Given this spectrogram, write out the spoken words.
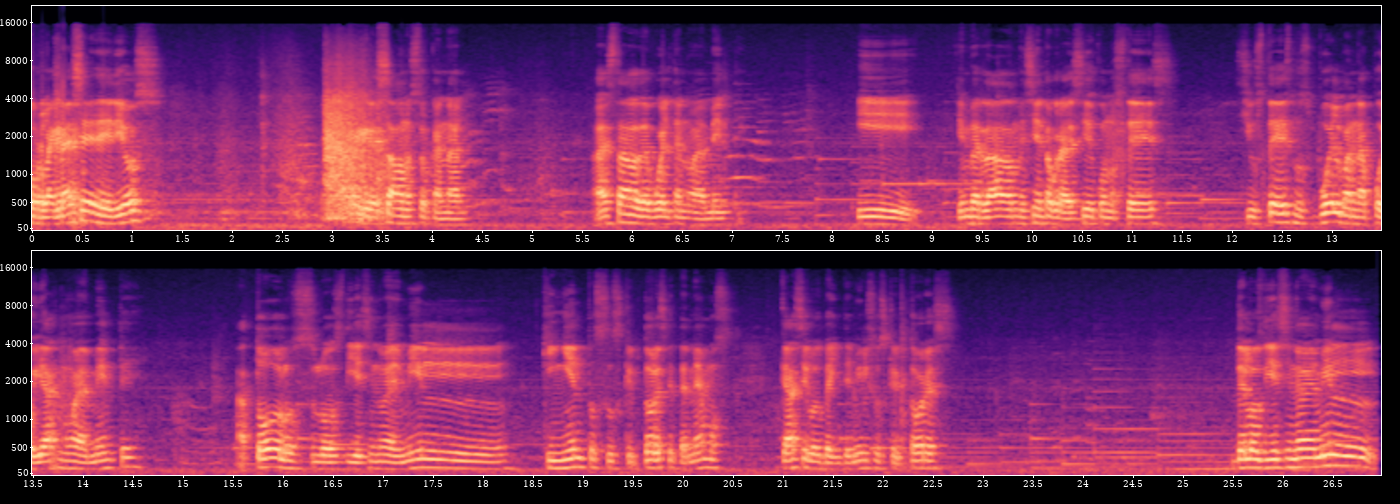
por la gracia de Dios, ha regresado a nuestro canal. Ha estado de vuelta nuevamente. Y en verdad me siento agradecido con ustedes. Si ustedes nos vuelvan a apoyar nuevamente, a todos los, los 19.500 suscriptores que tenemos, casi los 20.000 suscriptores. De los 19.000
